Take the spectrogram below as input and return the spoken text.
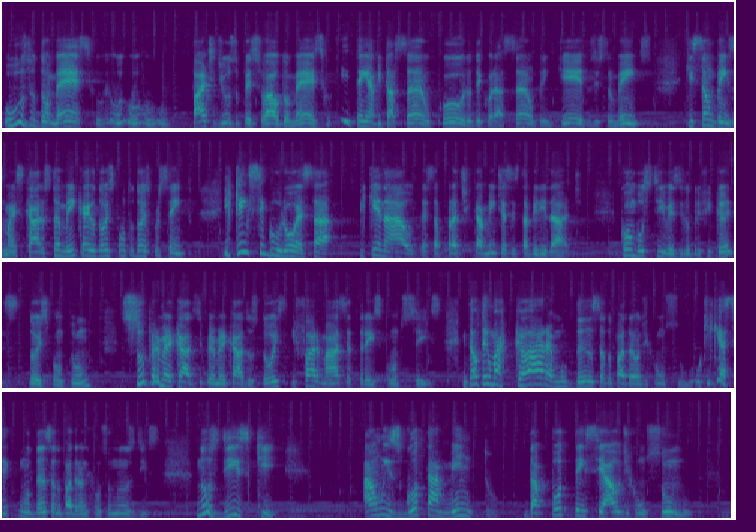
O uso doméstico, o, o, o parte de uso pessoal doméstico, que tem habitação, couro, decoração, brinquedos, instrumentos, que são bens mais caros, também caiu 2,2%. E quem segurou essa pequena alta, essa praticamente essa estabilidade? Combustíveis e lubrificantes, 2,1%, supermercados e supermercados 2 e farmácia 3,6. Então tem uma clara mudança do padrão de consumo. O que, que essa mudança do padrão de consumo nos diz? Nos diz que há um esgotamento da potencial de consumo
